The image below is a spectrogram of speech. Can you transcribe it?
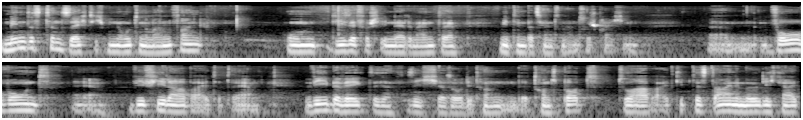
mindestens 60 Minuten am Anfang, um diese verschiedenen Elemente mit dem Patienten anzusprechen. Ähm, wo wohnt er? Wie viel arbeitet er? Wie bewegt sich also die, der Transport zur Arbeit? Gibt es da eine Möglichkeit,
